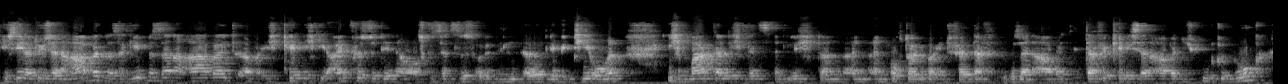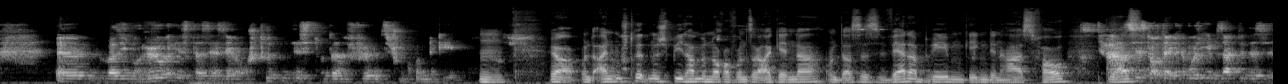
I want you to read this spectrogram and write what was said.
ich sehe natürlich seine Arbeit, das Ergebnis seiner Arbeit, aber ich kenne nicht die Einflüsse, denen er ausgesetzt ist oder die äh, Limitierungen. Ich mag da nicht letztendlich dann ein, ein Urteil über ihn fällen, über seine Arbeit. Dafür kenne ich seine Arbeit nicht gut genug. Äh, was ich nur höre, ist, dass er sehr umstritten ist und dafür wird es schon Gründe geben. Mhm. Ja, und ein umstrittenes Spiel haben wir noch auf unserer Agenda und das ist Werder Bremen gegen den HSV. Ja, das ist doch der, wo ich eben sagte, das äh,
